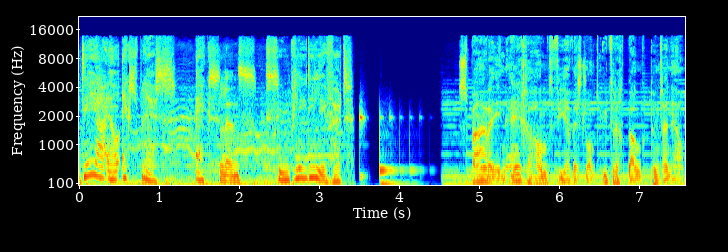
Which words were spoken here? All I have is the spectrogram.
DHL Express. Excellence. Simply delivered. Sparen in eigen hand via westlandutrechtbank.nl.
